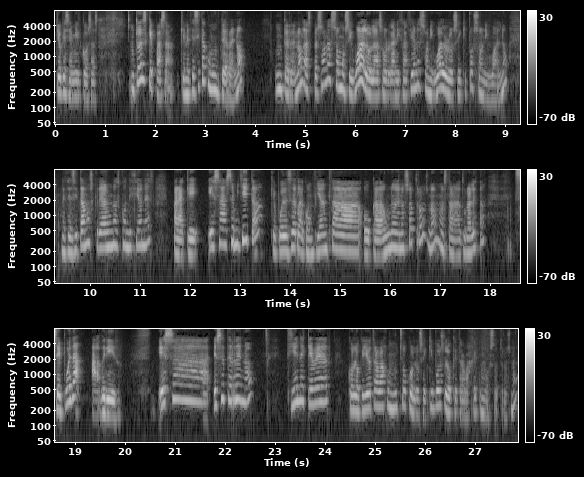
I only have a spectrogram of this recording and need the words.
yo qué sé, mil cosas. Entonces, ¿qué pasa? Que necesita como un terreno. Un terreno. Las personas somos igual, o las organizaciones son igual, o los equipos son igual, ¿no? Necesitamos crear unas condiciones para que esa semillita, que puede ser la confianza o cada uno de nosotros, ¿no? Nuestra naturaleza, se pueda abrir. Esa, ese terreno tiene que ver con lo que yo trabajo mucho con los equipos, lo que trabajé con vosotros, ¿no?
